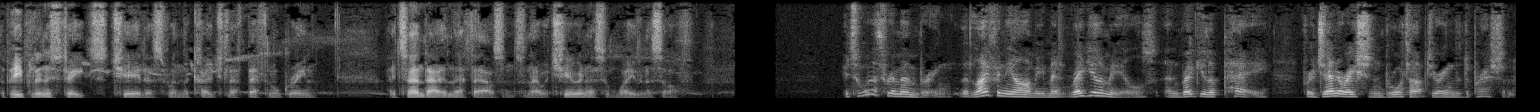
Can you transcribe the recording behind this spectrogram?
The people in the streets cheered us when the coach left Bethnal Green. They turned out in their thousands and they were cheering us and waving us off. It's worth remembering that life in the army meant regular meals and regular pay for a generation brought up during the Depression,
